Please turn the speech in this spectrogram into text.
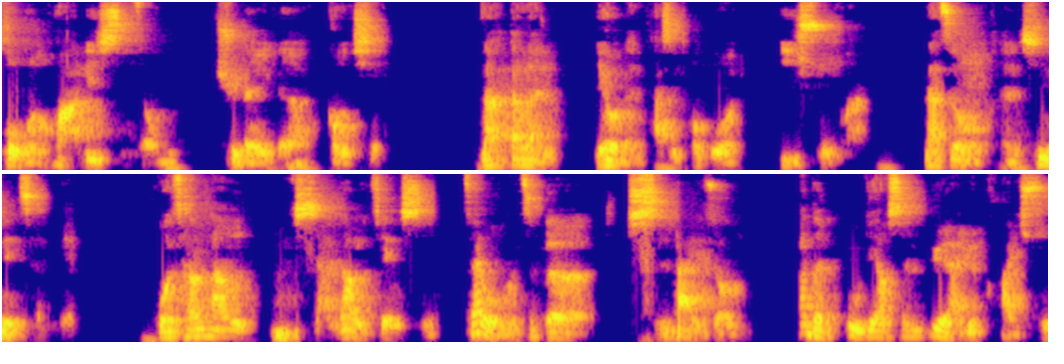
或文化历史中取得一个贡献。那当然也有人他是透过艺术嘛，那这种可能心灵层面，我常常想到一件事，在我们这个时代中，它的步调是越来越快速。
